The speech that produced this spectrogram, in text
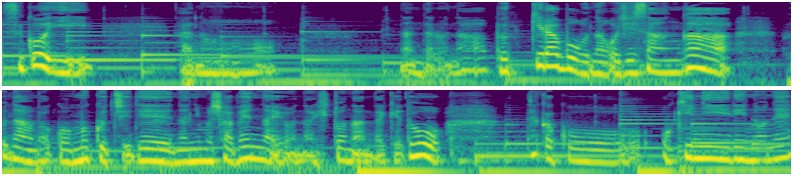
すごいあのなんだろうなぶっきらぼうなおじさんが普段はこう無口で何も喋んないような人なんだけどなんかこうお気に入りのね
